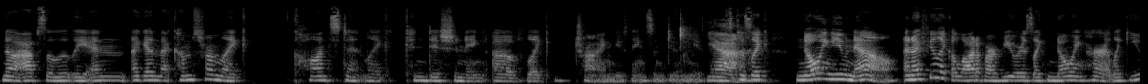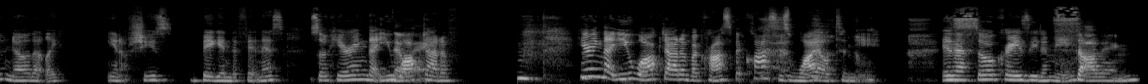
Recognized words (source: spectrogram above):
No, absolutely. And again, that comes from like constant like conditioning of like trying new things and doing new things. Yeah. Because like knowing you now, and I feel like a lot of our viewers like knowing her, like you know that like you know she's big into fitness. So hearing that you No walked way. out of hearing that you walked out of a CrossFit class is wild to me. Is Yeah. so crazy to me. Sobbing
